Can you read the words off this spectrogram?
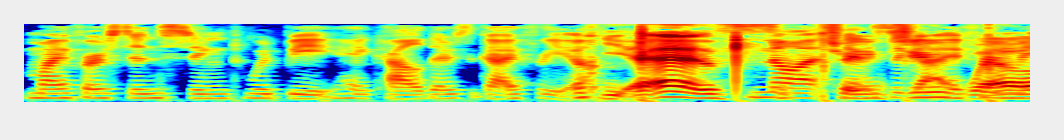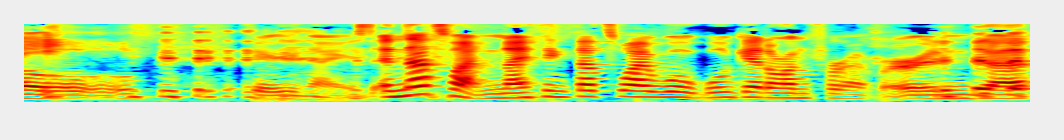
my first instinct would be, "Hey, Cal, there's a guy for you." yes. Not there's a guy for me. very nice. And that's fine and i think that's why we'll we'll get on forever. And uh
